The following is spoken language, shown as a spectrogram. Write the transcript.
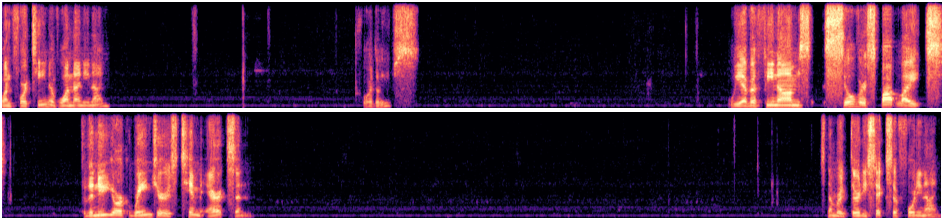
114 of 199 for the Leafs. We have a Phenoms Silver Spotlight for the New York Rangers, Tim Erixon. It's numbered 36 of 49.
